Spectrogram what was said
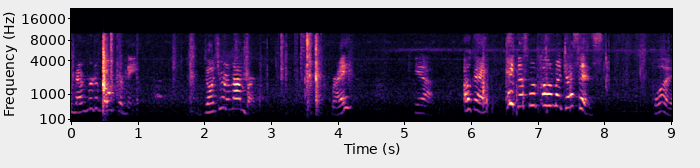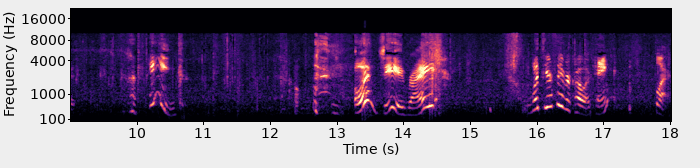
remember to vote for me. Don't you remember? Right? Yeah. Okay. Hey, guess what color my dress is? What? Pink. OMG, right? What's your favorite color? Pink? Black.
